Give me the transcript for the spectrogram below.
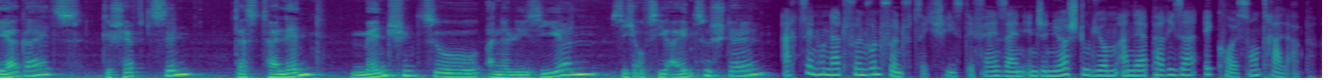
Ehrgeiz, Geschäftssinn, das Talent, Menschen zu analysieren, sich auf sie einzustellen. 1855 schließt Eiffel sein Ingenieurstudium an der Pariser École Centrale ab.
